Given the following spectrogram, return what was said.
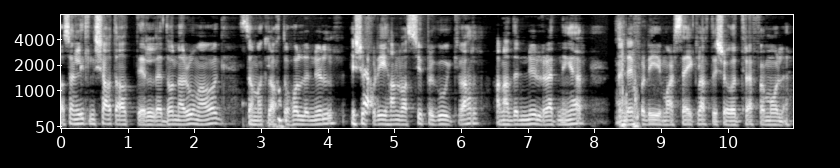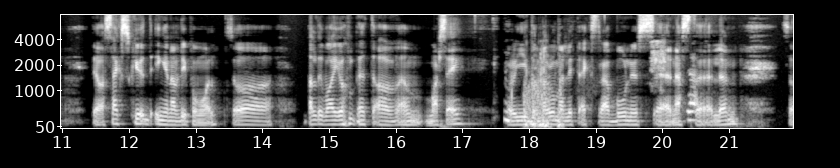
Og så en liten shout-out til Donna Roma òg, som har klart å holde null. Ikke ja. fordi han var supergod i kveld, han hadde null redninger, men det er fordi Marseille klarte ikke å treffe målet. Det var seks skudd, ingen av de på mål. Så veldig bra jobbet av um, Marseille for å gi Donnaroma litt ekstra bonus eh, neste ja. lønn. Så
